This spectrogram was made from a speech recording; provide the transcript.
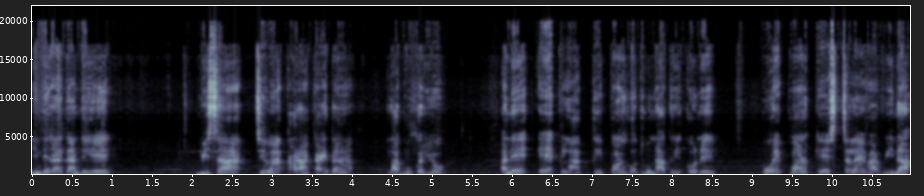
ઇન્દિરા ગાંધીએ વિસા જેવા કાળા કાયદા લાગુ કર્યો અને એક લાખથી પણ વધુ નાગરિકોને કોઈ પણ કેસ ચલાવ્યા વિના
